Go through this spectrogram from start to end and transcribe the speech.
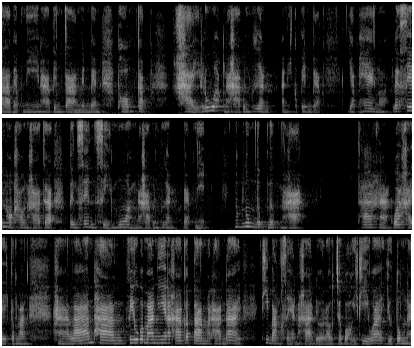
ตาแบบนี้นะคะ เป็นจานแบนๆพร้อมกับไข่ลวกนะคะ เพื่อนๆ อันนี้ก็เป็นแบบ ยำแห้งเนาะและเส้นของเขานะคะจะเป็นเส้นสีม่วงนะคะ เพื่อนๆแบบนี้นุ่มๆหนึบๆนะคะ ถ้าหากว่าใครกำลังหาร้านทานฟิลประมาณนี้นะคะ ก็ตามมาทานได้ที่บางแสนนะคะ เดี๋ยวเราจะบอกอีกทีว่าอยู่ตรงไหน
